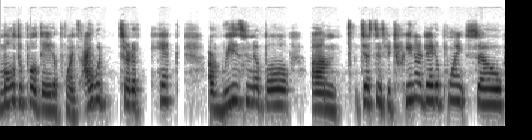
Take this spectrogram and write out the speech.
multiple data points. I would sort of pick a reasonable um, distance between our data points. So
